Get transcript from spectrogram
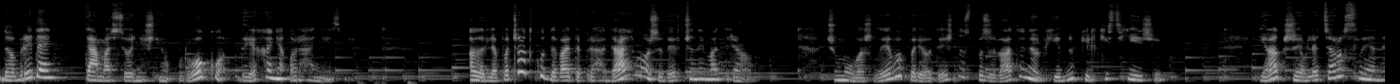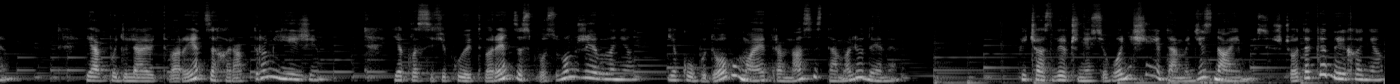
Добрий день! Тема сьогоднішнього уроку дихання організмів. Але для початку давайте пригадаємо вже вивчений матеріал. Чому важливо періодично споживати необхідну кількість їжі? Як живляться рослини? Як поділяють тварин за характером їжі? Як класифікують тварин за способом живлення? Яку будову має травна система людини? Під час вивчення сьогоднішньої теми дізнаємось, що таке дихання,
